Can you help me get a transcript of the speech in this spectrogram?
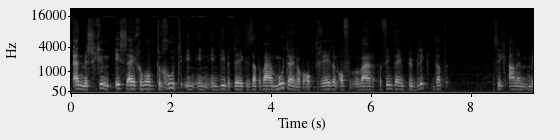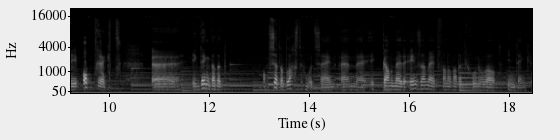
en misschien is hij gewoon te goed in, in, in die betekenis. Dat waar moet hij nog optreden? Of waar vindt hij een publiek dat zich aan hem mee optrekt? Uh, ik denk dat het ontzettend lastig moet zijn. En uh, ik kan mij de eenzaamheid van, van het Groene Woud indenken.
